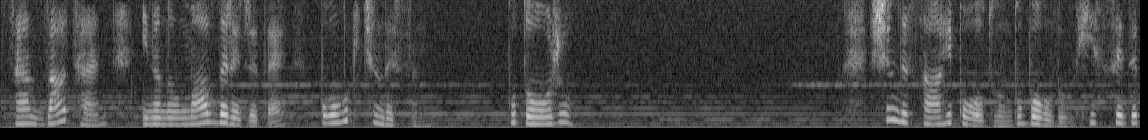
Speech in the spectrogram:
Sen zaten inanılmaz derecede bolluk içindesin. Bu doğru. Şimdi sahip olduğun bu bolluğu hissedip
